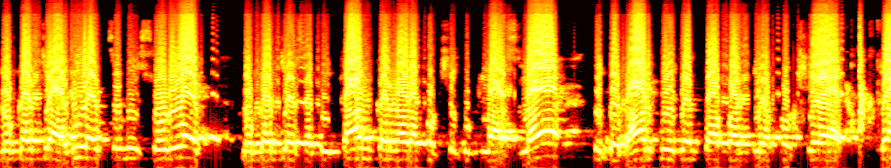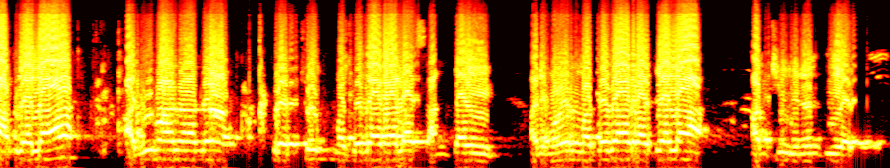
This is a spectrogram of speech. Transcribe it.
लोकांच्या आधी अडचणी सोडवत लोकांच्यासाठी काम करणारा पक्ष कुठला असला तर तो भारतीय जनता पार्टी हा पक्ष आहे. हे आपल्याला अभिमानानं प्रत्येक मतदाराला सांगता येईल. आणि म्हणून मतदार राजाला आमची विनंती आहे.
